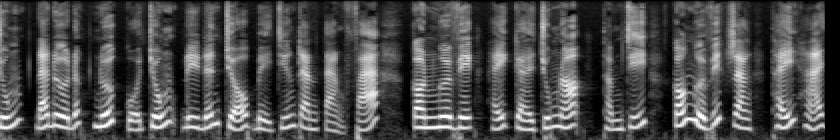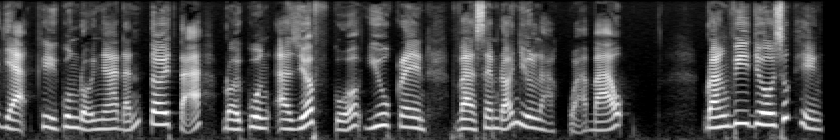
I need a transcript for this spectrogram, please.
chúng đã đưa đất nước của chúng đi đến chỗ bị chiến tranh tàn phá, còn người Việt, hãy kệ chúng nó. Thậm chí, có người viết rằng, thấy hả dạ khi quân đội Nga đánh tơi tả đội quân Azov của Ukraine và xem đó như là quả báo. Đoạn video xuất hiện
